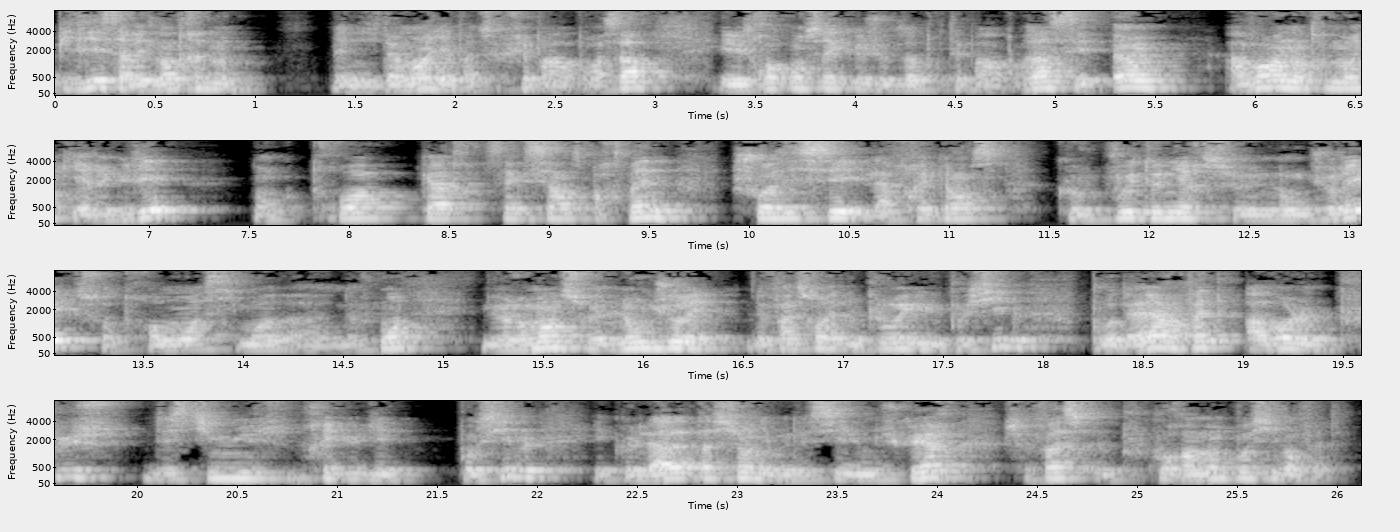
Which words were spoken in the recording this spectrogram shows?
pilier, ça va être l'entraînement. Bien évidemment, il n'y a pas de secret par rapport à ça. Et les trois conseils que je vais vous apporter par rapport à ça, c'est un, avoir un entraînement qui est régulier, donc 3, 4, 5 séances par semaine, choisissez la fréquence que vous pouvez tenir sur une longue durée, soit 3 mois, 6 mois, 9 euh, mois, mais vraiment sur une longue durée, de façon à être le plus régulier possible, pour derrière en fait avoir le plus de stimulus réguliers possible et que l'adaptation au niveau des cellules musculaires se fasse le plus couramment possible en fait.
